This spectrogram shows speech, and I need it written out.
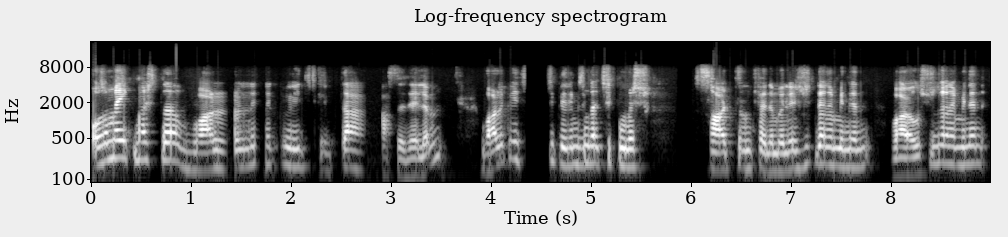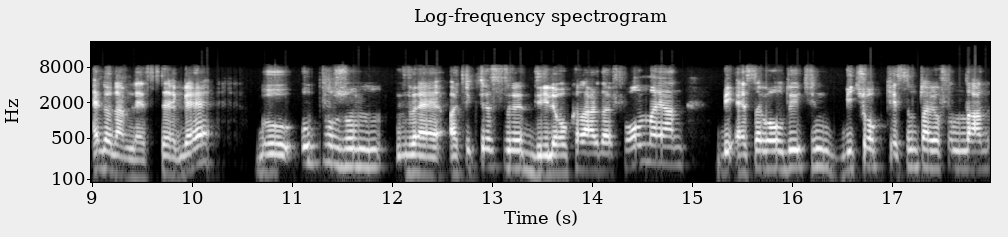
O zaman ilk başta varlık ve içlikten bahsedelim. Varlık ve içlik dediğimizde çıkmış Sartre'ın fenomenolojik döneminin, varoluşçu döneminin en önemli eseri. Bu upuzun ve açıkçası dili o kadar da olmayan bir eser olduğu için birçok kesim tarafından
